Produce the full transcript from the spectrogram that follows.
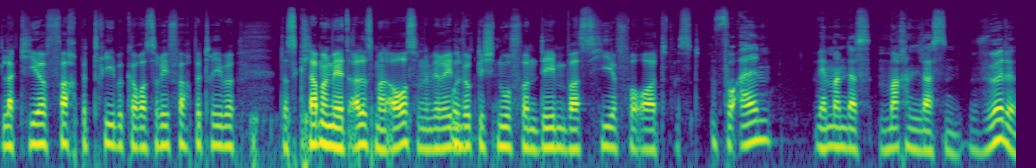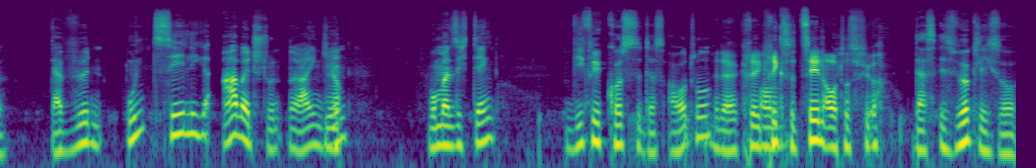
Lackierfachbetriebe, Karosseriefachbetriebe, das klammern wir jetzt alles mal aus, sondern wir reden Und- wirklich nur von dem, was hier vor Ort ist. Vor allem wenn man das machen lassen würde, da würden unzählige Arbeitsstunden reingehen, wo man sich denkt, wie viel kostet das Auto? Da krieg, kriegst du 10 Autos für. Das ist wirklich so.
